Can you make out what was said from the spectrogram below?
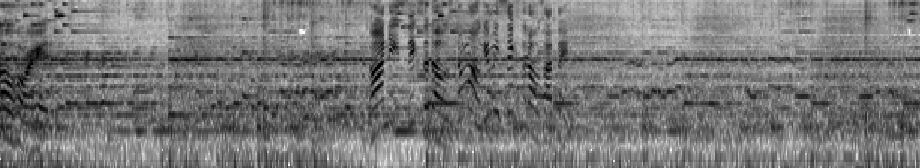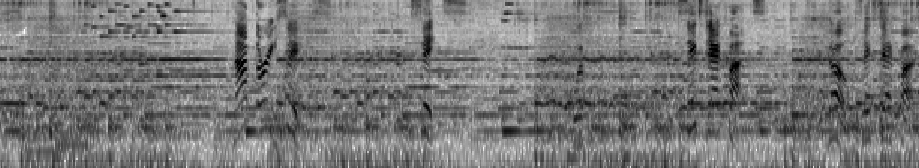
Oh, of those. Come on, give me six of those, I think. Three, six. Six. With six jackpots. Go, six jackpots.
